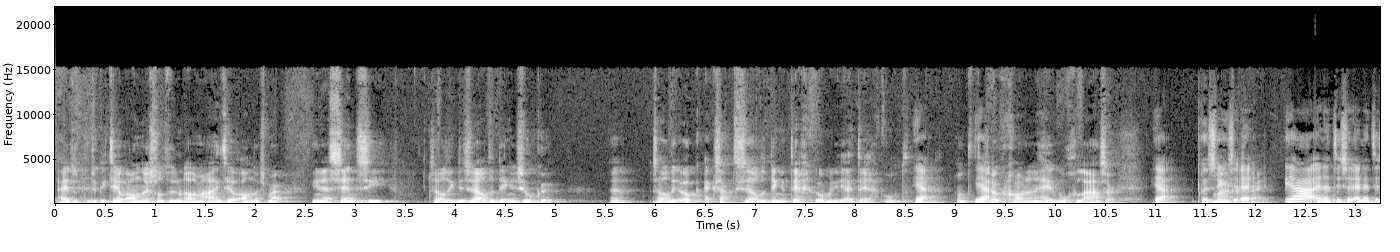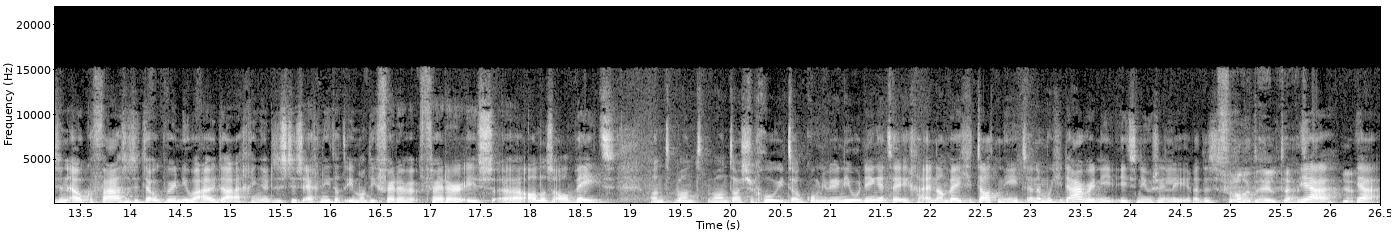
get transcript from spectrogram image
hij doet natuurlijk iets heel anders, want we doen allemaal iets heel anders. Maar in essentie zal hij dezelfde dingen zoeken. En zal hij ook exact dezelfde dingen tegenkomen die jij tegenkomt. ja. Want het Ja. is ook gewoon een heleboel glazer. Ja, precies. En, zijn. ja, en het, is, en het is in elke fase zitten ook weer nieuwe uitdagingen. Dus het is echt niet dat iemand die verder, verder is eh, alles al weet. Want, want, want als je groeit, dan kom je weer nieuwe dingen tegen. En dan weet je dat niet. En dan moet je daar weer nie- iets nieuws in leren. Het Dus verandert de hele tijd. ja, Ja, ja,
